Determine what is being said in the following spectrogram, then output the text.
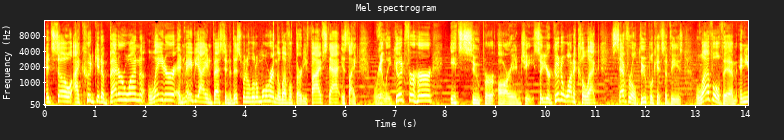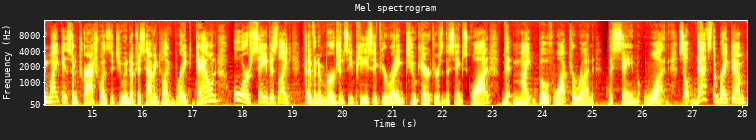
and so I could get a better one later, and maybe I invest into this one a little more, in the level 35 stat is like really good for her, it's super RNG. So you're going to want to collect several duplicates of these, level them, and you might get some trash ones that you end up just having to like break down or save as like kind of an emergency piece if you're running two characters in the same squad that might both want to run the same one. So that's the breakdown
